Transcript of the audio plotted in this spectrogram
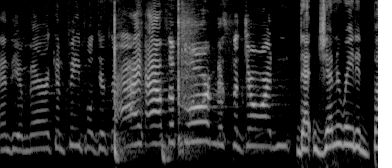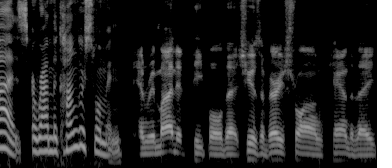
And the American people just said, I have the floor, Mr. Jordan. That generated buzz around the Congresswoman. And reminded people that she is a very strong candidate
